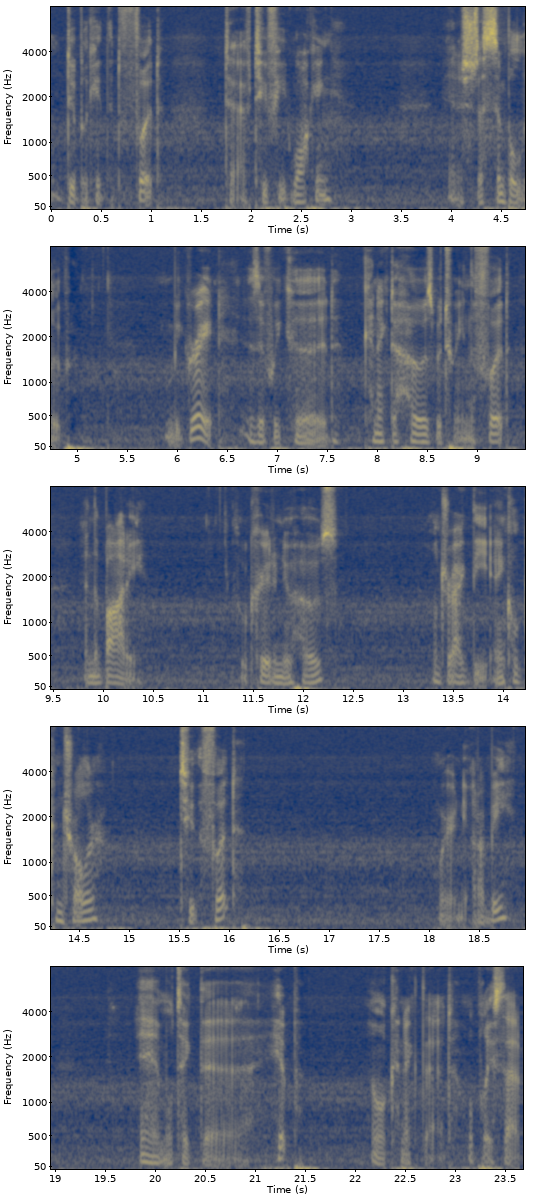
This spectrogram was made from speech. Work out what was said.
We'll duplicate the foot to have two feet walking, and it's just a simple loop. What would be great is if we could connect a hose between the foot and the body. So we'll create a new hose. We'll drag the ankle controller to the foot, where it ought to be, and we'll take the hip and we'll connect that. We'll place that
